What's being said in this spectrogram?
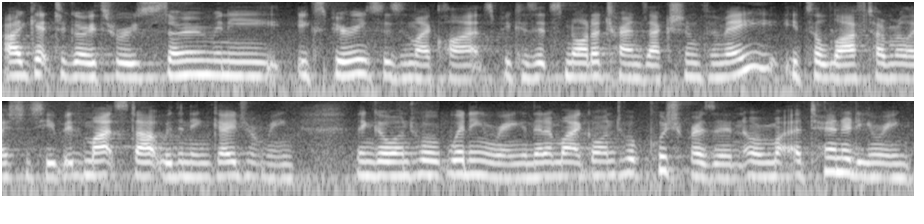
I get to go through so many experiences with my clients because it's not a transaction for me, it's a lifetime relationship. It might start with an engagement ring, then go on to a wedding ring, and then it might go on to a push present or a eternity ring,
